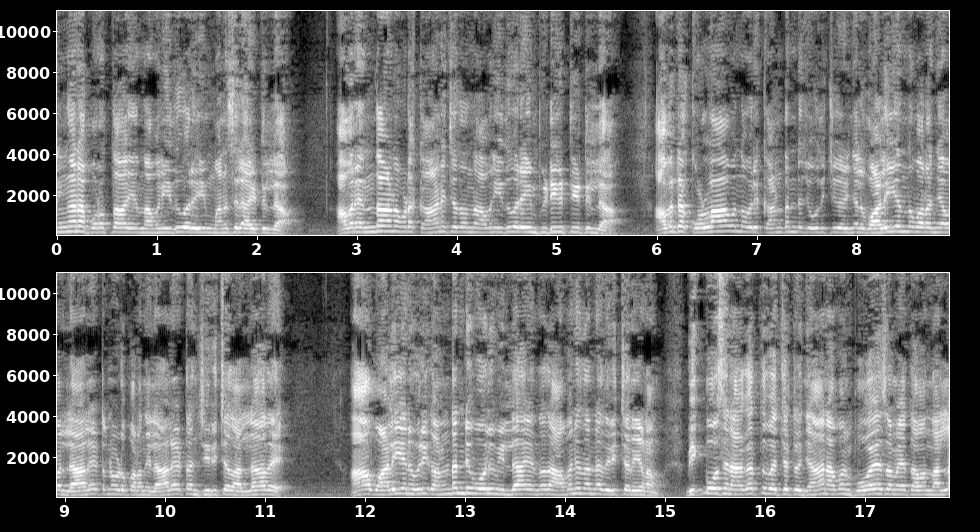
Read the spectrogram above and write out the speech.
എങ്ങനെ പുറത്തായി എന്ന് അവൻ ഇതുവരെയും മനസ്സിലായിട്ടില്ല. അവൻ എന്താണ് അവിടെ കാണിച്ചതെന്ന് അവൻ ഇതുവരെയും പിടികിട്ടിയിട്ടില്ല. അവന്റെ കൊള്ളാവുന്ന ഒരു കണ്ടന്റ് ചോദിച്ചു കഴിഞ്ഞാൽ വളിയെന്ന് അവൻ ലാലേട്ടനോട് പറഞ്ഞു ലാലേട്ടൻ ചിരിച്ചതല്ലാതെ ആ വളിയൻ ഒരു കണ്ടന്റ് പോലും ഇല്ല എന്നത് അവന് തന്നെ തിരിച്ചറിയണം. ബിഗ് ബോസിനകത്ത് വെച്ചിട്ട് ഞാൻ അവൻ പോയ സമയത്ത് അവൻ നല്ല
